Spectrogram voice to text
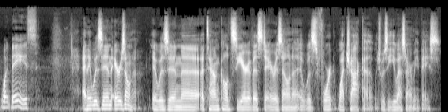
What base? and it was in Arizona. It was in uh, a town called Sierra Vista, Arizona. It was Fort Huachuca, which was a U.S. Army base.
